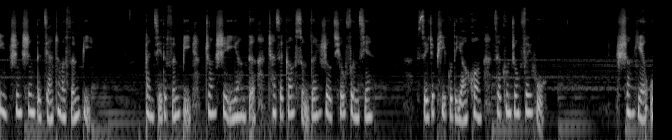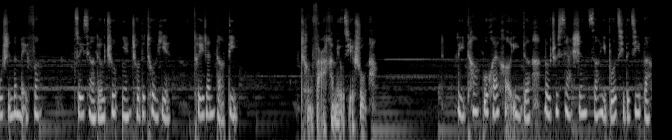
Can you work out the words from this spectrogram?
硬生生的夹断了粉笔。半截的粉笔装饰一样的插在高耸的肉丘缝间，随着屁股的摇晃在空中飞舞。双眼无神的美芳，嘴角流出粘稠的唾液，颓然倒地。惩罚还没有结束呢。李涛不怀好意的露出下身早已勃起的鸡巴，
